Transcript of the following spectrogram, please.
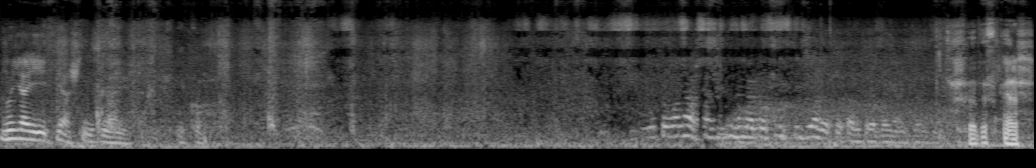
Ну я їх, я ж не знаю нікого. Ну то вона ж там, ну, на капусті діла, що там треба. Що ти скажеш?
